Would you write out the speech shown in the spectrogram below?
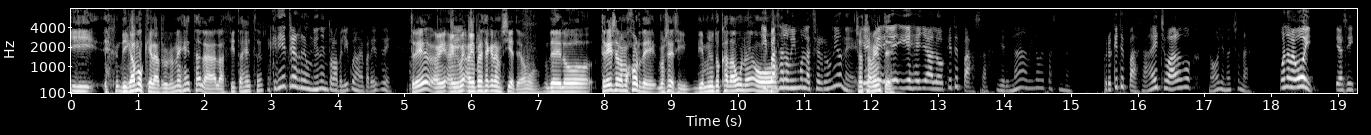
Y digamos que las reuniones estas, la- las citas estas, Es que tiene tres reuniones en toda la película, me parece. tres, a mí, a mí- a mí me parece que eran siete, vamos. De los tres a lo mejor de, no sé si diez minutos cada una o... Y pasa lo mismo en las tres reuniones. Exactamente. Y es, y es ella lo, ¿qué te pasa? Y él, nada, a mí no me pasa nada. ¿Pero qué te pasa? ¿Has hecho algo? No, yo no he hecho nada. Bueno, me voy. Y así.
